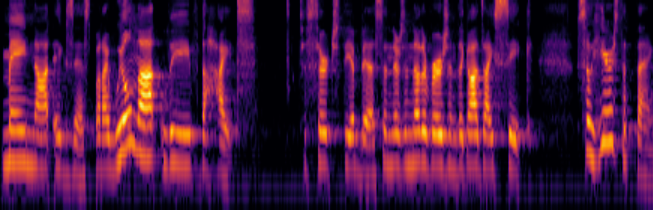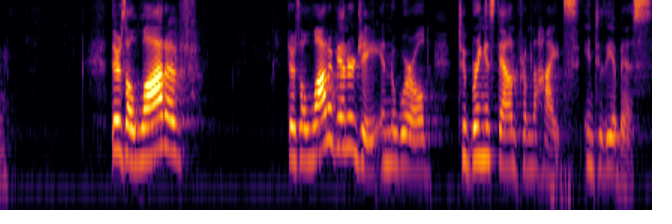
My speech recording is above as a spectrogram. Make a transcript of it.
may not exist, but I will not leave the heights to search the abyss. And there's another version, the gods I seek. So here's the thing. There's a lot of there's a lot of energy in the world to bring us down from the heights into the abyss.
